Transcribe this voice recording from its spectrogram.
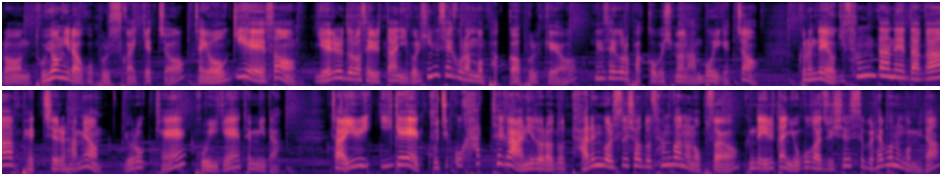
그런 도형이라고 볼 수가 있겠죠. 자 여기에서 예를 들어서 일단 이걸 흰색으로 한번 바꿔 볼게요. 흰색으로 바꿔 보시면 안 보이겠죠? 그런데 여기 상단에다가 배치를 하면 이렇게 보이게 됩니다. 자 이, 이게 굳이 꼭 하트가 아니더라도 다른 걸 쓰셔도 상관은 없어요. 근데 일단 요거 가지고 실습을 해보는 겁니다.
